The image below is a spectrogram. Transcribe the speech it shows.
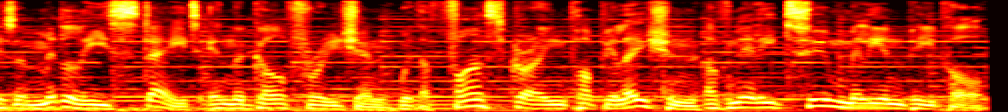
is a Middle East state in the Gulf region with a fast-growing population of nearly 2 million people.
